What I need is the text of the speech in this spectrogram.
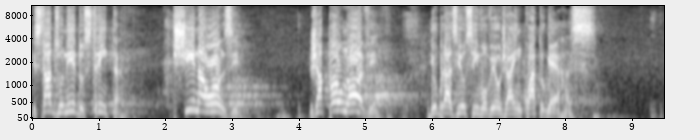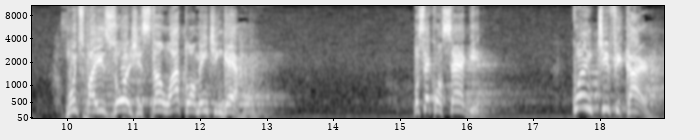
Estados Unidos, 30. China, 11. Japão, 9. E o Brasil se envolveu já em quatro guerras. Muitos países hoje estão atualmente em guerra. Você consegue quantificar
